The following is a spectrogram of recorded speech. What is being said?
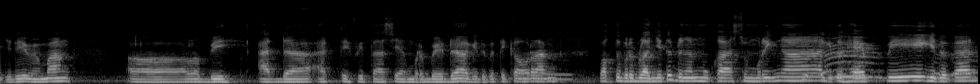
jadi memang eh, lebih ada aktivitas yang berbeda gitu ketika orang waktu berbelanja itu dengan muka sumringah gitu, happy gitu kan.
